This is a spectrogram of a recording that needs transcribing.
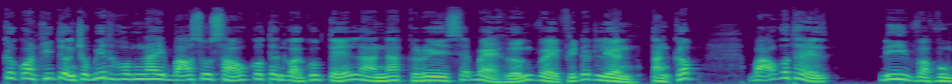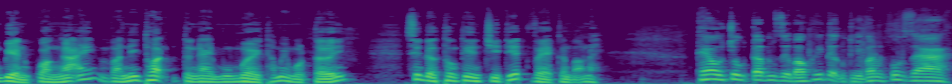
Cơ quan khí tượng cho biết hôm nay bão số 6 có tên gọi quốc tế là Nakri sẽ bẻ hướng về phía đất liền, tăng cấp. Bão có thể đi vào vùng biển Quảng Ngãi và Ninh Thuận từ ngày 10 tháng 11 tới. Xin được thông tin chi tiết về cơn bão này. Theo Trung tâm Dự báo Khí tượng Thủy văn Quốc gia,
